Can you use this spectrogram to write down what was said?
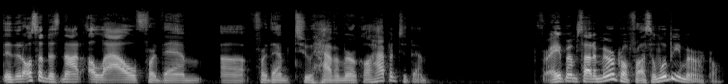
that also does not allow for them, uh, for them to have a miracle happen to them. For Abraham, it's not a miracle. For us, it would be a miracle.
